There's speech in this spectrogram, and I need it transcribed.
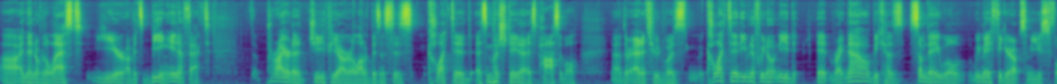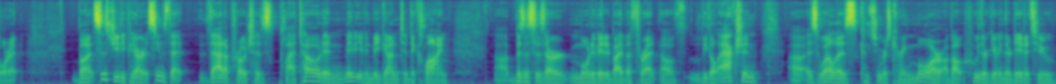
uh, and then over the last year of its being in effect. Prior to GDPR, a lot of businesses collected as much data as possible. Uh, their attitude was collected, even if we don't need it right now, because someday we'll we may figure out some use for it. But since GDPR, it seems that that approach has plateaued and maybe even begun to decline. Uh, businesses are motivated by the threat of legal action, uh, as well as consumers caring more about who they're giving their data to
